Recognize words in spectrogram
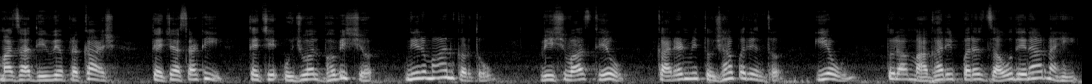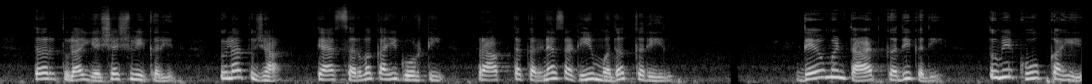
माझा दिव्य प्रकाश त्याच्यासाठी त्याचे उज्ज्वल भविष्य निर्माण करतो. विश्वास ठेव कारण मी तुझ्यापर्यंत येऊन तुला माघारी परत जाऊ देणार नाही तर तुला यशस्वी करीन. तुला तुझ्या त्या सर्व काही गोष्टी प्राप्त करण्यासाठी मदत करील देव म्हणतात कधी कधी. तुम्ही खूप काही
